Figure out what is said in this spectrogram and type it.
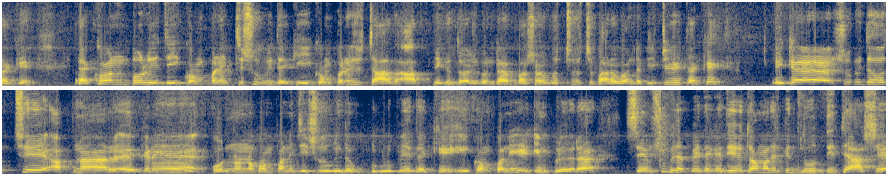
থাকে। এখন বলি যে এই কোম্পানির সুবিধা কি? এই কোম্পানি হচ্ছে আট থেকে দশ ঘণ্টা বা সর্বোচ্চ হচ্ছে বারো ঘণ্টা ডিউটি হয়ে থাকে। এটা সুবিধা হচ্ছে আপনার এখানে অন্য অন্য কোম্পানি যে সুবিধাগুলো পেয়ে থাকে, এই কোম্পানির এমপ্লয়াররা সেম সুবিধা পেয়ে থাকে, যেহেতু আমাদেরকে দুধ দিতে আসে।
